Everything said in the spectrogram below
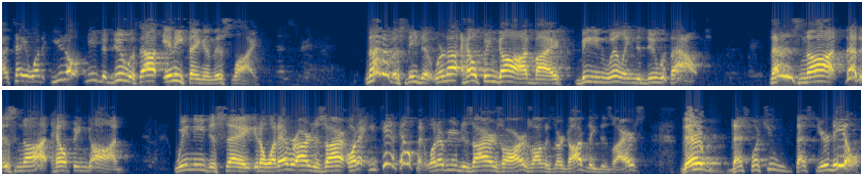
I tell you what, you don't need to do without anything in this life. None of us need to, we're not helping God by being willing to do without. That is not, that is not helping God. We need to say, you know, whatever our desire, what, you can't help it. Whatever your desires are, as long as they're godly desires, they're, that's what you, that's your deal.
